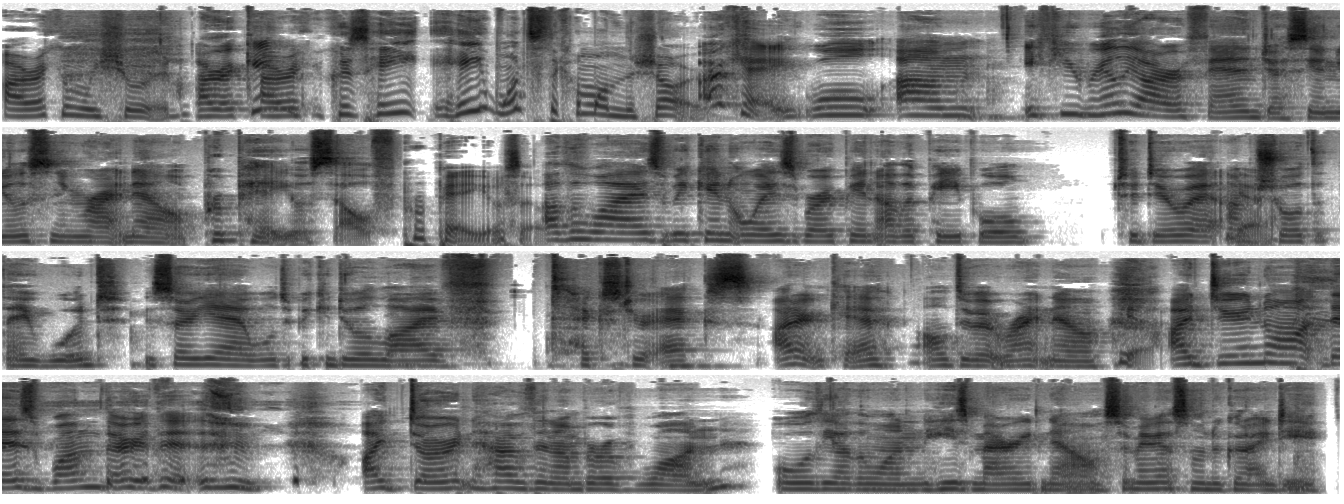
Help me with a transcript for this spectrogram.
I reckon we should. i reckon, I reckon because he he wants to come on the show. okay well um if you really are a fan jesse and you're listening right now prepare yourself Prepare yourself. otherwise we can always rope in other people to do it Yeah. i'm sure that they would so yeah we'll, we can do a live text X. I don't care i'll do it right now Yeah. i do not there's one though that i don't have the number of one or the other one he's married now so maybe that's not a good idea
